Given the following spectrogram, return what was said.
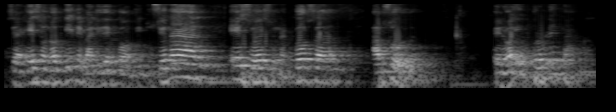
O sea, eso no tiene validez constitucional, eso es una cosa absurda. Pero hay un problema.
